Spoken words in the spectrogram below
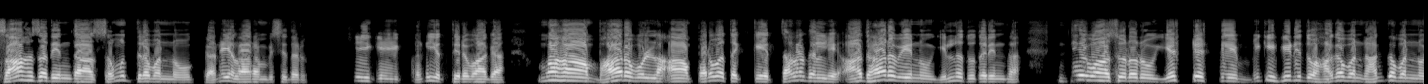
ಸಾಹಸದಿಂದ ಸಮುದ್ರವನ್ನು ಕಡೆಯಲಾರಂಭಿಸಿದರು ಹೀಗೆ ಕಣಿಯುತ್ತಿರುವಾಗ ಮಹಾಭಾರವುಳ್ಳ ಆ ಪರ್ವತಕ್ಕೆ ತಳದಲ್ಲಿ ಆಧಾರವೇನೂ ಇಲ್ಲದುದರಿಂದ ದೇವಾಸುರರು ಎಷ್ಟೆಷ್ಟೇ ಬಿಗಿ ಹಿಡಿದು ಹಗವನ್ನು ಹಗ್ಗವನ್ನು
